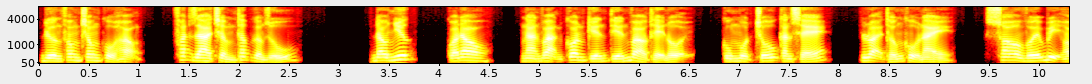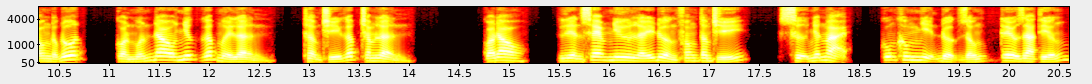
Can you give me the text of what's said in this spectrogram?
đường phong trong cổ họng, phát ra trầm thấp gầm rú. Đau nhức, quá đau, ngàn vạn con kiến tiến vào thể nội, cùng một chỗ cắn xé, loại thống khổ này, so với bị ong độc đốt, còn muốn đau nhức gấp mười lần, thậm chí gấp trăm lần. Quá đau, liền xem như lấy đường phong tâm trí, sự nhẫn mại, cũng không nhịn được giống kêu ra tiếng,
